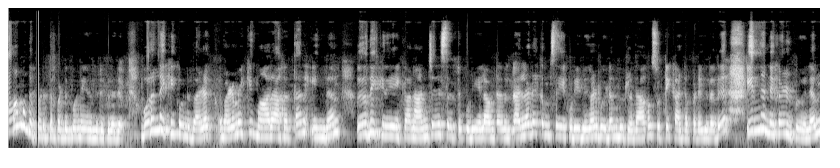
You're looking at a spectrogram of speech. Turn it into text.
தாமதப்படுத்தப்பட்டு கொண்டே இருந்திருக்கிறது. பொருளைக்கு கொண்டு வழக் வழமைக்கு மாறாகத்தான் இந்த இறுதி கிரியைக்கான அஞ்சலி செலுத்தக்கூடிய எல்லாம் நல்லடக்கம் செய்யக்கூடிய நிகழ்வு இடம்பெற்றதாக சுட்டிக்காட்டப்படுகிறது. இந்த நிகழ்விலும்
